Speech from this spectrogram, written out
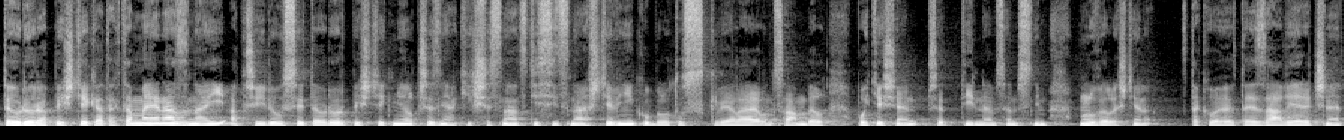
Teodora Pištěka, tak ta jména znají a přijdou si. Teodor Pištěk měl přes nějakých 16 tisíc návštěvníků, bylo to skvělé, on sám byl potěšen, před týdnem jsem s ním mluvil ještě takové té závěrečné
